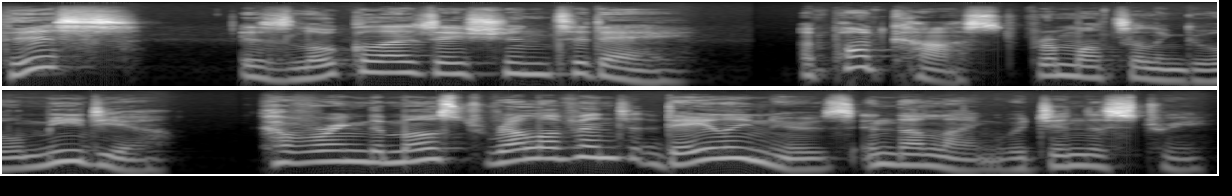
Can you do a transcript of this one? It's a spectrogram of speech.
This is Localization Today, a podcast from Multilingual Media, covering the most relevant daily news in the language industry.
